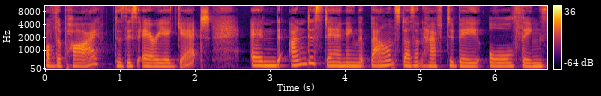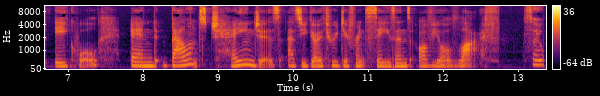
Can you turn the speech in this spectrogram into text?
of the pie does this area get, and understanding that balance doesn't have to be all things equal. And balance changes as you go through different seasons of your life. So,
